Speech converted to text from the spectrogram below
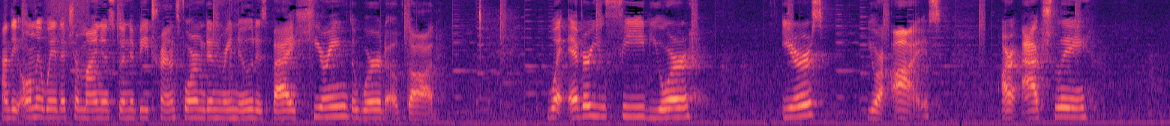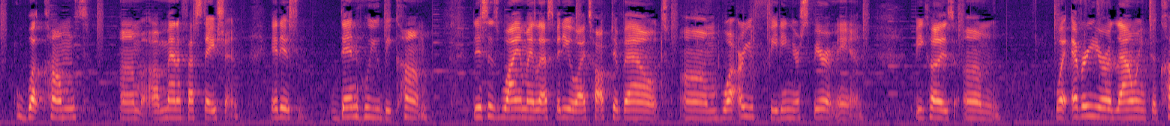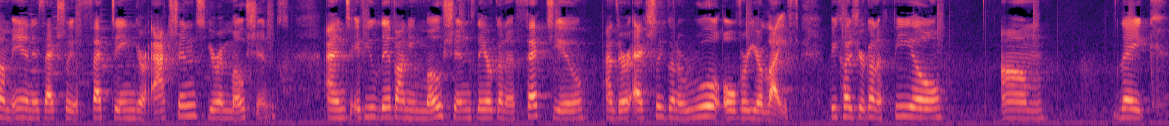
And the only way that your mind is going to be transformed and renewed is by hearing the word of God. Whatever you feed your ears, your eyes are actually what comes um, a manifestation. It is then who you become. This is why in my last video I talked about um, what are you feeding your spirit man? Because um, whatever you're allowing to come in is actually affecting your actions, your emotions. And if you live on emotions, they are going to affect you and they're actually going to rule over your life because you're going to feel um, like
